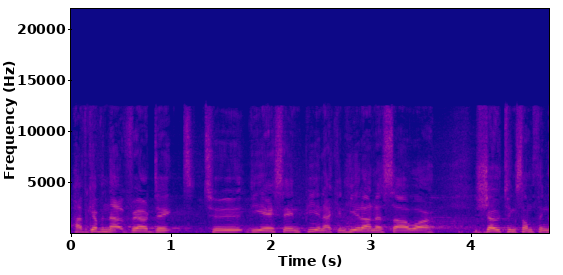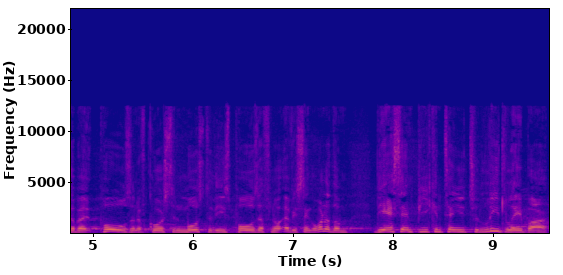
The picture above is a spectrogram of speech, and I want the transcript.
have given that verdict to the SNP, and I can hear Anna Sauer shouting something about polls. And of course, in most of these polls, if not every single one of them, the SNP continued to lead Labour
